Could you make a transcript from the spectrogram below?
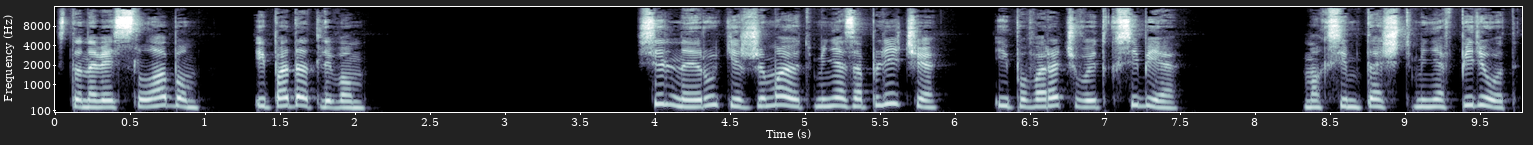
становясь слабым и податливым. Сильные руки сжимают меня за плечи и поворачивают к себе. Максим тащит меня вперед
